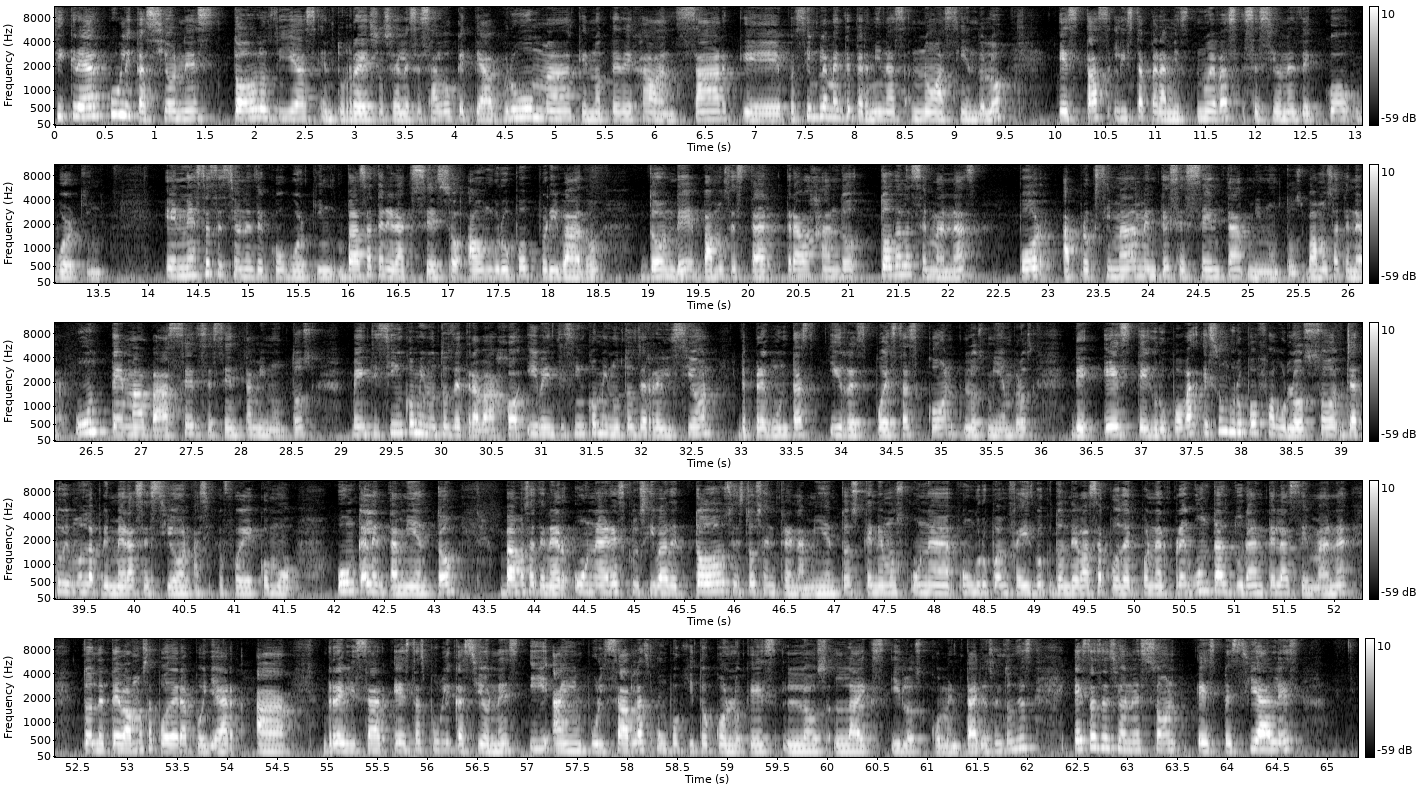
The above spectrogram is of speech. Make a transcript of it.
Si crear publicaciones todos los días en tus redes sociales es algo que te abruma, que no te deja avanzar, que pues simplemente terminas no haciéndolo, estás lista para mis nuevas sesiones de coworking. En estas sesiones de coworking vas a tener acceso a un grupo privado donde vamos a estar trabajando todas las semanas por aproximadamente 60 minutos. Vamos a tener un tema base de 60 minutos, 25 minutos de trabajo y 25 minutos de revisión de preguntas y respuestas con los miembros de este grupo. Es un grupo fabuloso, ya tuvimos la primera sesión, así que fue como un calentamiento. Vamos a tener un área exclusiva de todos estos entrenamientos. Tenemos una, un grupo en Facebook donde vas a poder poner preguntas durante la semana donde te vamos a poder apoyar a revisar estas publicaciones y a impulsarlas un poquito con lo que es los likes y los comentarios. Entonces, estas sesiones son especiales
